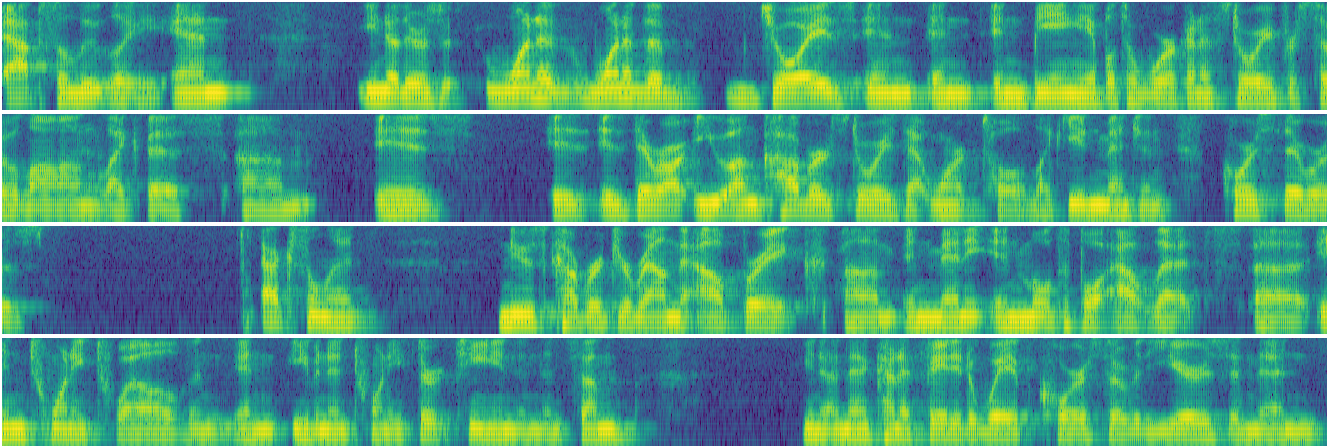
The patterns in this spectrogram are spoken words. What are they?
Absolutely, and you know there's one of one of the joys in in in being able to work on a story for so long like this um, is, is is there are you uncovered stories that weren't told like you'd mentioned of course there was excellent news coverage around the outbreak um, in many in multiple outlets uh, in 2012 and, and even in 2013 and then some you know and then it kind of faded away of course over the years and then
